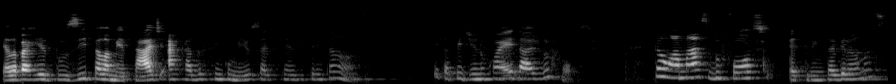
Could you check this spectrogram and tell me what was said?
ela vai reduzir pela metade a cada 5.730 anos. E está pedindo qual é a idade do fóssil. Então, a massa do fóssil é 30 gramas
